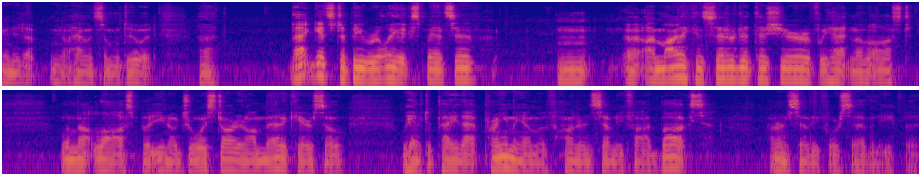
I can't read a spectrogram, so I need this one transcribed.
ended up you know having someone do it. Uh, that gets to be really expensive. Mm, uh, I might have considered it this year if we hadn't lost, well not lost, but you know Joy started on Medicare, so we have to pay that premium of 175 bucks, 174.70. But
